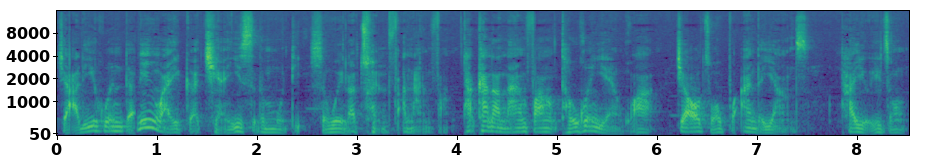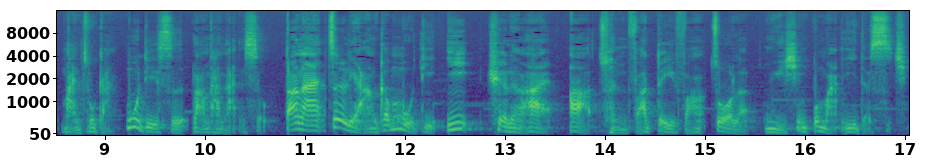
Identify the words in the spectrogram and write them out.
假离婚的另外一个潜意识的目的是为了惩罚男方。他看到男方头昏眼花、焦灼不安的样子，他有一种满足感，目的是让他难受。当然，这两个目的：一确认爱，二惩罚对方做了女性不满意的事情。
